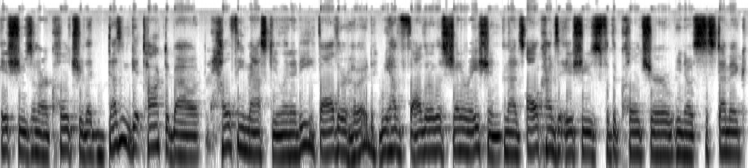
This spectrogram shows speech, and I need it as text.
issues in our culture that doesn't get talked about: healthy masculinity, fatherhood. We have fatherless generation, and that's all kinds of issues for the culture. You know, systemic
